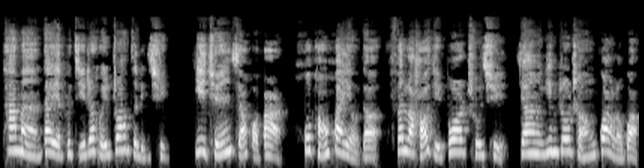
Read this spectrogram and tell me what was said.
他们倒也不急着回庄子里去，一群小伙伴呼朋唤友的，分了好几波出去，将英州城逛了逛，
